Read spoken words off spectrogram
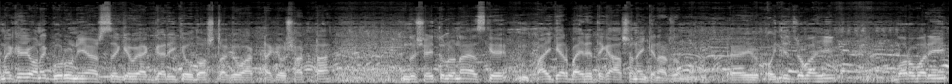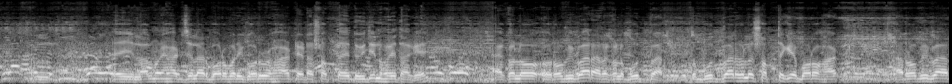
অনেকেই অনেক গরু নিয়ে আসছে, কেউ এক গাড়ি, কেউ দশটা, কেউ আটটা, কেউ ষাটটা কিন্তু সেই তুলনায় আজকে পাইকার বাইরে থেকে আসে নাই কেনার জন্য। এই ঐতিহ্যবাহী বড়বাড়ি, এই লালমনিরহাট জেলার বড়বাড়ি গরুর হাট এটা সপ্তাহে দুই দিন হয়ে থাকে। এক হলো রবিবার আর এক হলো বুধবার। তো বুধবার হলো সব থেকে বড় হাট। আর রবিবার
